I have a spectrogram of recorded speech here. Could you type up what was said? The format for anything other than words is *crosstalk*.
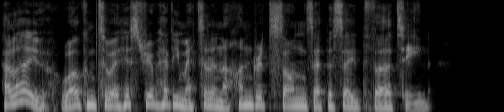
Hello, welcome to A History of Heavy Metal in 100 Songs, episode 13.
